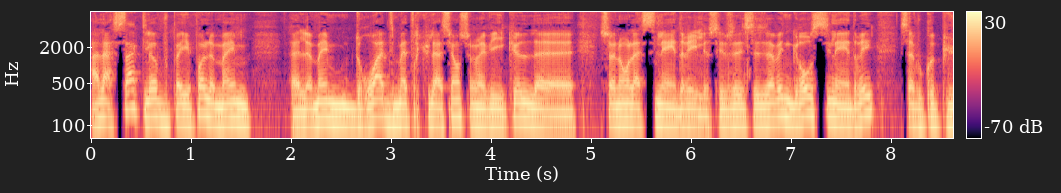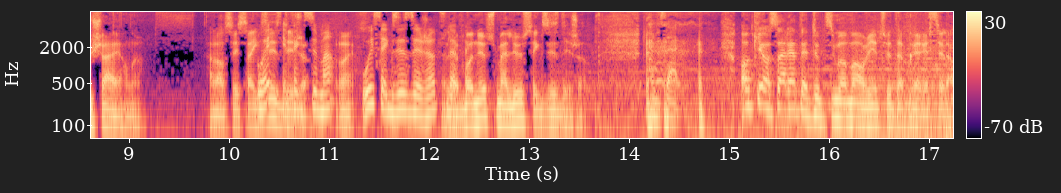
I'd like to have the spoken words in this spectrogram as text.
À la SAC, là, vous payez pas le même euh, le même droit d'immatriculation sur un véhicule euh, selon la cylindrée. Là. Si, vous avez, si vous avez une grosse cylindrée, ça vous coûte plus cher. Là. Alors, c'est ça Oui, existe déjà. effectivement. Ouais. Oui, ça existe déjà, tout Le bonus-malus existe déjà. Exact. OK, on s'arrête un tout petit moment. On revient tout de suite après. Restez là.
